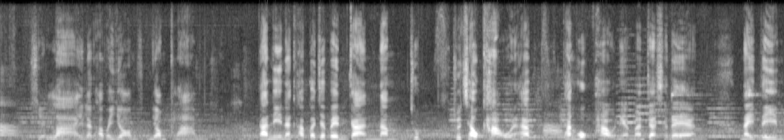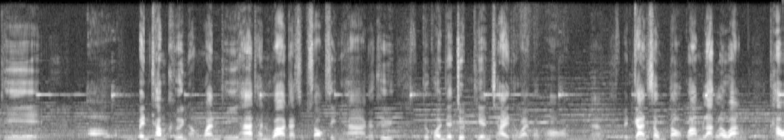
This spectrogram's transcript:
ค่ะเขียนลายแล้วก็เอาไปย้อมย้อมคลาม ด้านนี้นะครับก็จะเป็นการนำชุดชุดชาวเขานะครับค่ะทั้ง 6 เผ่าเนี่ยมันจัดแสดงในธีมที่ เอ่อเป็นค่ำคืนของวันที่ 5 ธันวากับ 12 สิงหา ก็คือทุกคนจะจุดเทียนชัยถวายพระพรนะเป็นการส่งต่อความรักระหว่างเขา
